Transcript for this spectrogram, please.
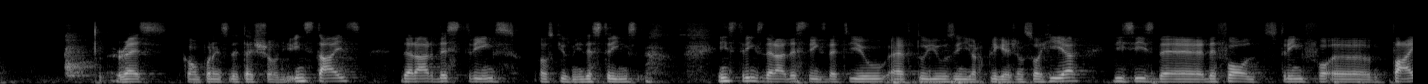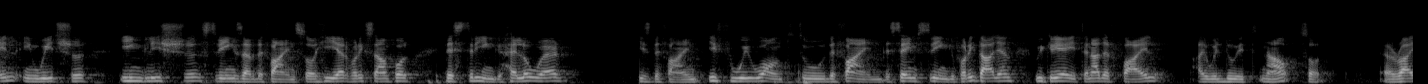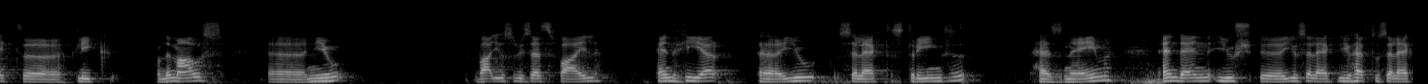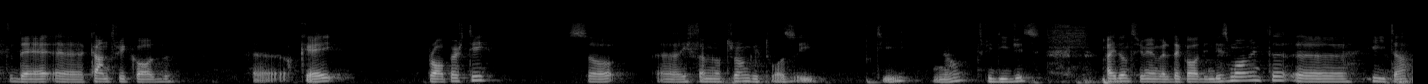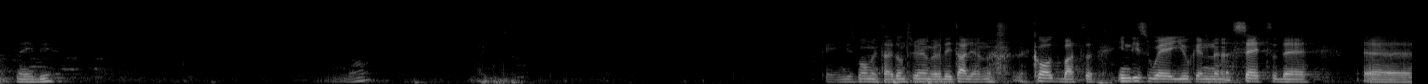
res components that I showed you. In styles, there are the strings, oh, excuse me, the strings. in strings, there are the strings that you have to use in your application. So here, this is the default string uh, file in which English strings are defined. So here, for example, the string hello world is defined. If we want to define the same string for Italian, we create another file. I will do it now. So uh, right uh, click on the mouse, uh, new, values resource file, and here uh, you select strings has name, and then you, uh, you, select, you have to select the uh, country code uh, okay, property. So uh, if I'm not wrong, it was ET, no, three digits. I don't remember the code in this moment. Uh, ETA, maybe. No. Okay, in this moment I don't remember the Italian code, but in this way you can set the uh,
